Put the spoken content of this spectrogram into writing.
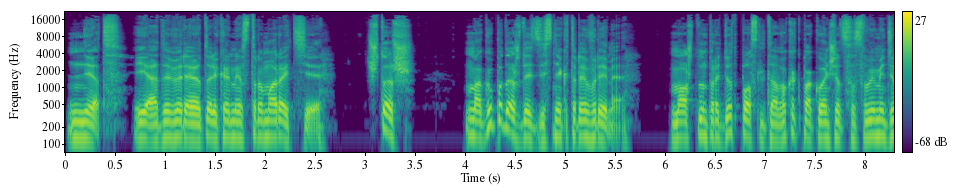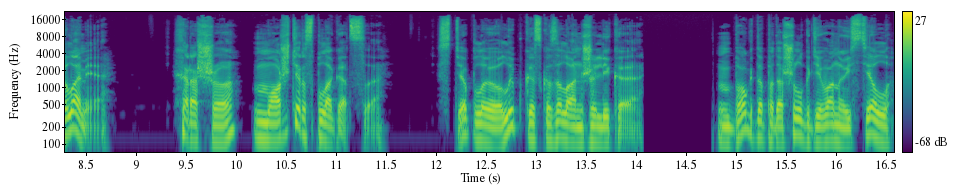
«Нет, я доверяю только мистеру Моретти. Что ж, могу подождать здесь некоторое время. Может, он придёт после того, как покончит со своими делами?» «Хорошо, можете располагаться», — с тёплой улыбкой сказала Анжелика. Богда подошёл к дивану и сел.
